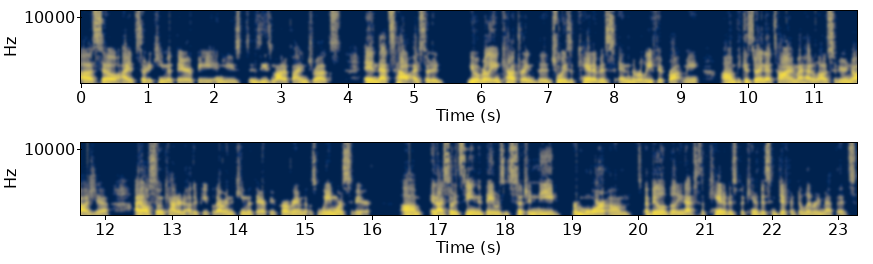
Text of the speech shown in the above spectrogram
Uh, so I started chemotherapy and used disease modifying drugs, and that's how I started, you know, really encountering the joys of cannabis and the relief it brought me. Um, because during that time I had a lot of severe nausea. I also encountered other people that were in the chemotherapy program that was way more severe. Um, and I started seeing that there was such a need for more um, availability, not just of cannabis, but cannabis in different delivery methods.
